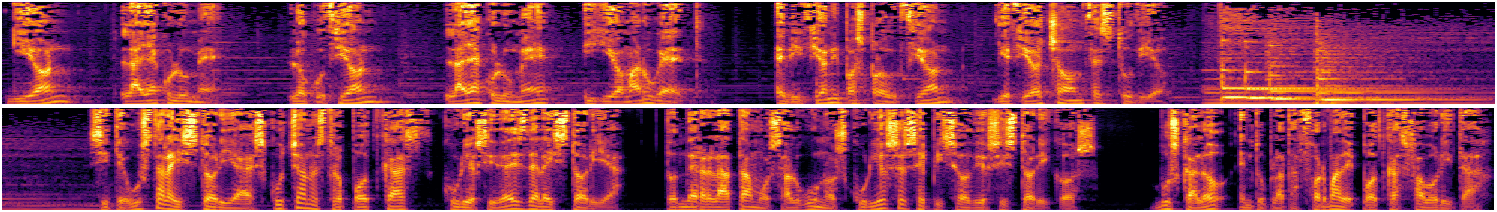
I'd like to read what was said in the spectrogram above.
Guión, Laia Columé. Locución, Laia Columé y Guiomar Huguet. Edición y postproducción, 1811 Studio. Si te gusta la historia, escucha nuestro podcast Curiosidades de la Historia, donde relatamos algunos curiosos episodios históricos. Búscalo en tu plataforma de podcast favorita.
